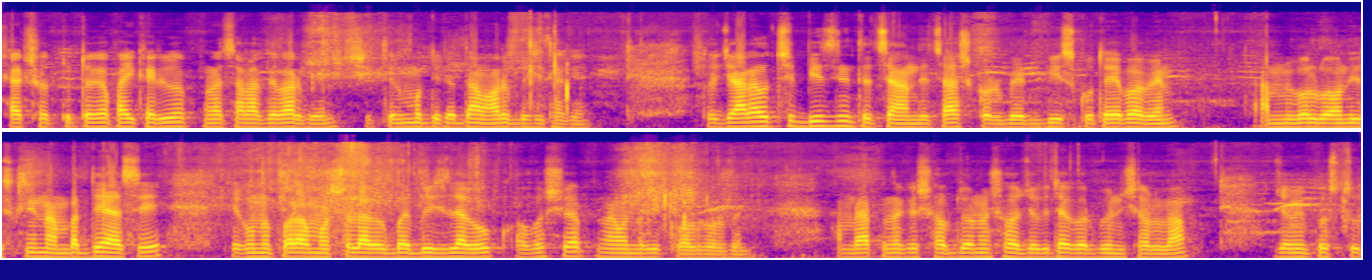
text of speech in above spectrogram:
ষাট, সত্তর টাকা পাইকারিও আপনারা চালাতে পারবেন, শীতের মধ্যে এটার দাম আরও বেশি থাকে। তো যারা হচ্ছে বীজ নিতে চান যে চাষ করবেন, বীজ কোথায় পাবেন, আমি বলব আমাদের স্ক্রিনে নাম্বার দেওয়া আছে, যে কোনো পরামর্শ লাগুক বা বীজ লাগুক, অবশ্যই আপনারা আমাদেরকে কল করবেন। আমরা আপনাকে সব ধরনের সহযোগিতা করব ইনশাল্লাহ জমি প্রস্তুত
